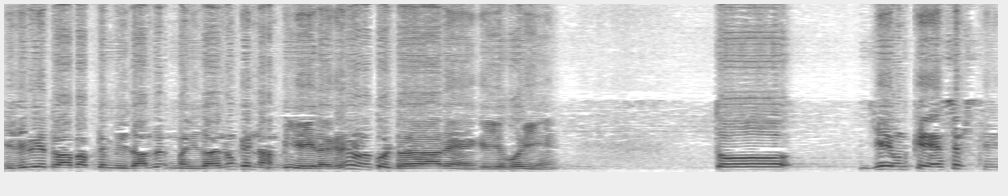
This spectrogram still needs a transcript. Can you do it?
इसलिए तो आप अपने मिजाइलों के नाम भी यही रख रहे हैं, उनको डरा रहे हैं कि ये वही हैं। तो ये उनके एसेट्स थे।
